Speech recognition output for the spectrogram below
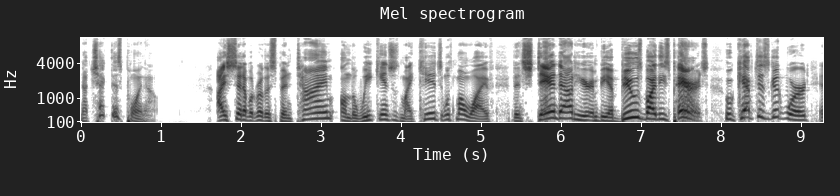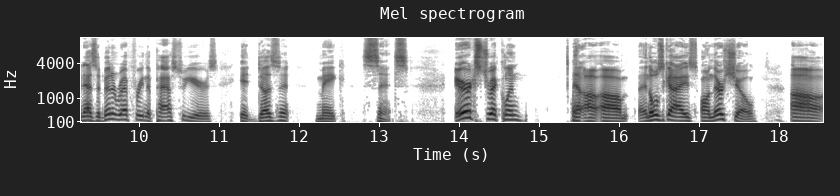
Now, check this point out. I said I would rather spend time on the weekends with my kids and with my wife than stand out here and be abused by these parents who kept his good word and hasn't been a referee in the past two years. It doesn't make sense. Eric Strickland uh, um, and those guys on their show, uh,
